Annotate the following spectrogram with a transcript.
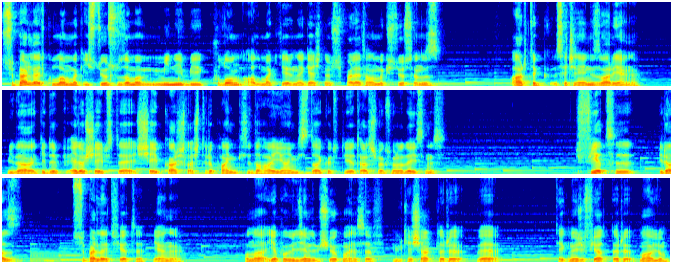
Superlight kullanmak istiyorsunuz ama mini bir klon almak yerine gerçekten Superlight almak istiyorsanız artık seçeneğiniz var yani. Bir daha gidip Elo Shapes'te shape karşılaştırıp hangisi daha iyi hangisi daha kötü diye tartışmak zorunda değilsiniz. Fiyatı biraz Superlight fiyatı yani ona yapabileceğimiz bir şey yok maalesef. Ülke şartları ve teknoloji fiyatları malum.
